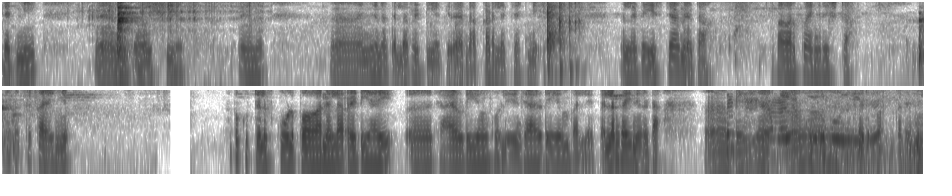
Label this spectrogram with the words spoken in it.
ചട്നി ദോശയും അങ്ങനെ ഞാൻ അതെല്ലാം റെഡിയാക്കിയതാണ് കടല ചട്നി. നല്ല ടേസ്റ്റാണ് കേട്ടോ അപ്പോൾ അവർക്ക് ഭയങ്കര ഇഷ്ടമാണ് അതൊക്കെ കഴിഞ്ഞു. അപ്പോൾ കുട്ടികൾ സ്കൂളിൽ പോകാനെല്ലാം റെഡിയായി. ചായ കുടിയും കുളിയും ചായ കുടിയും പല്ല് എല്ലാം കഴിഞ്ഞു കേട്ടോ. പിന്നെ ഒരു പുറത്തിറങ്ങി.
